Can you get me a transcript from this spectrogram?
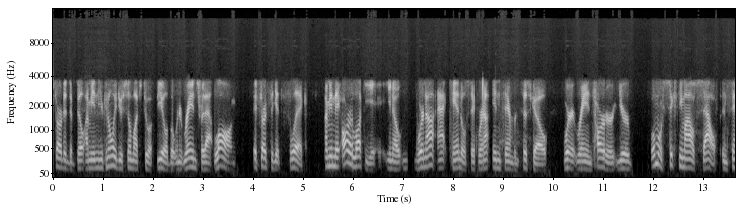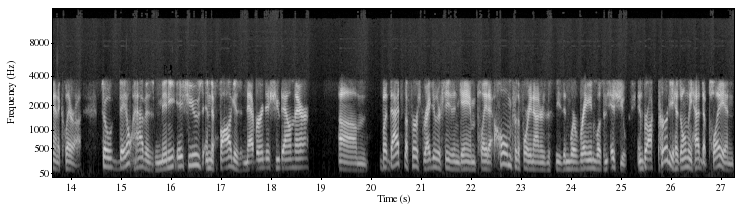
started to build. I mean, you can only do so much to a field, but when it rains for that long, it starts to get slick. I mean, they are lucky. You know, we're not at Candlestick. We're not in San Francisco where it rains harder. You're almost 60 miles south in Santa Clara. So they don't have as many issues, and the fog is never an issue down there. Um, but that's the first regular season game played at home for the 49ers this season where rain was an issue. And Brock Purdy has only had to play in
